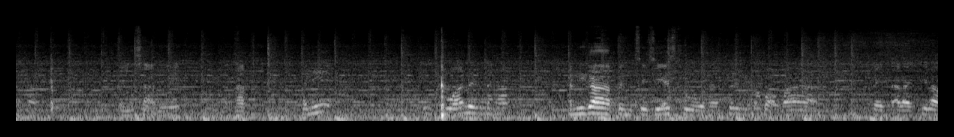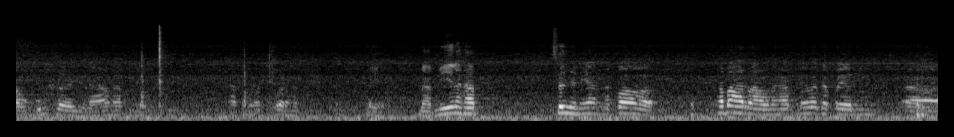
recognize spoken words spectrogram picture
นะครับเป็นลักษณะนี้นะครับอันนี้ อีกหัวหนึ่งนะครับ อันนี้ก็เป็น CCS2 นะครับซึ่งต้องบอกว่าเป็นอะไรที่เราคุ้นเคยอยู่แล้วนะครับครับขอโทษนะครับนี่แบบนี้นะครับ ซึ่งอันเนี้ยแล้วก็ถ้าบ้านเรานะครับ ไม่ว่าจะเป็นเอ่อ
